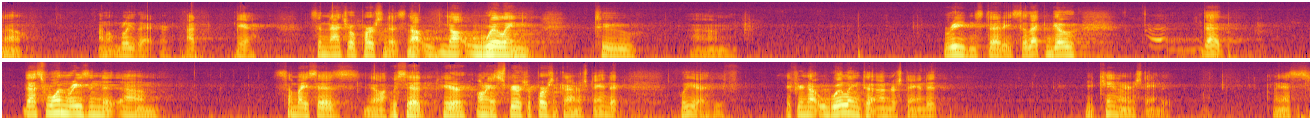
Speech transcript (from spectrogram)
no, I don't believe that. Or, I, yeah, it's a natural person that's not, not willing to um, read and study. So that can go, that, that's one reason that um, somebody says, you know, like we said here, only a spiritual person can understand it. Well, yeah, if, if you're not willing to understand it, you can't understand it. I mean, that's,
